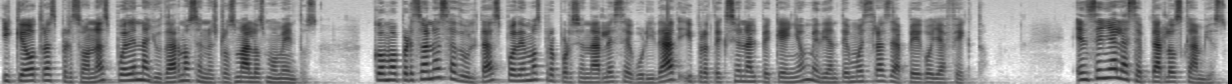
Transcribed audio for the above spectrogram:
y que otras personas pueden ayudarnos en nuestros malos momentos. Como personas adultas podemos proporcionarle seguridad y protección al pequeño mediante muestras de apego y afecto. Enséñale a aceptar los cambios.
